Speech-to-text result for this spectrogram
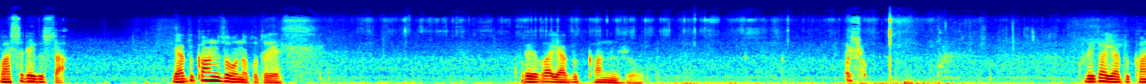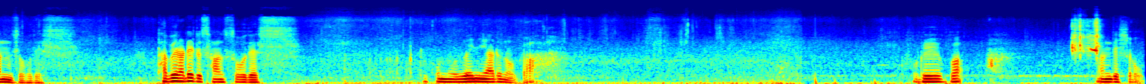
忘れ草。ヤブカンゾウのことです。これはヤブカンゾウよいしょ。これがヤブカンゾウです。食べられる山草です。この上にあるのが。これは何でしょ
